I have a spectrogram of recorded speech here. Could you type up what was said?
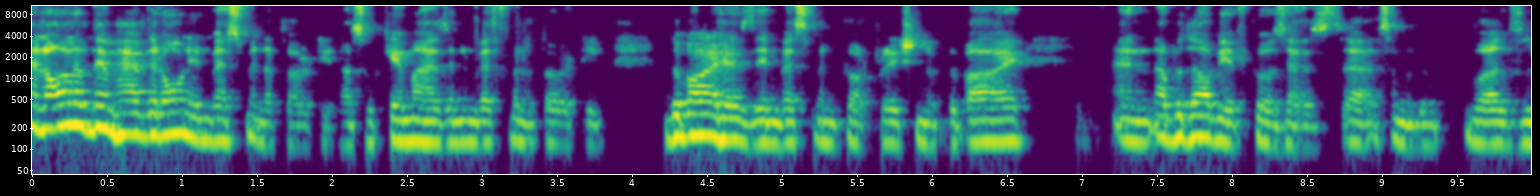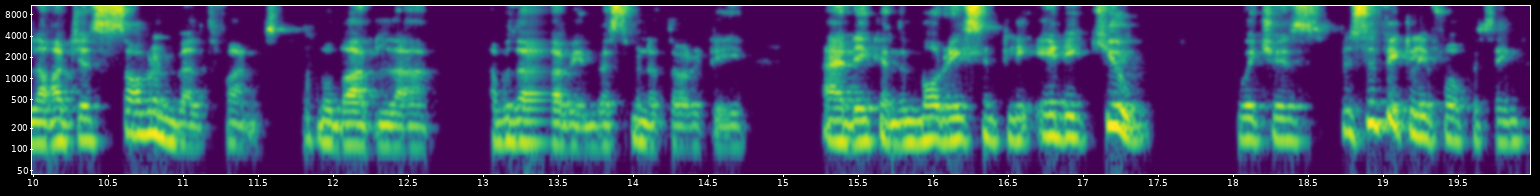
and all of them have their own investment authority. Al Khaimah has an investment authority. Dubai has the Investment Corporation of Dubai. And Abu Dhabi, of course, has uh, some of the world's largest sovereign wealth funds, Mubadala, Abu Dhabi Investment Authority, ADIC, and then more recently ADQ, which is specifically focusing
